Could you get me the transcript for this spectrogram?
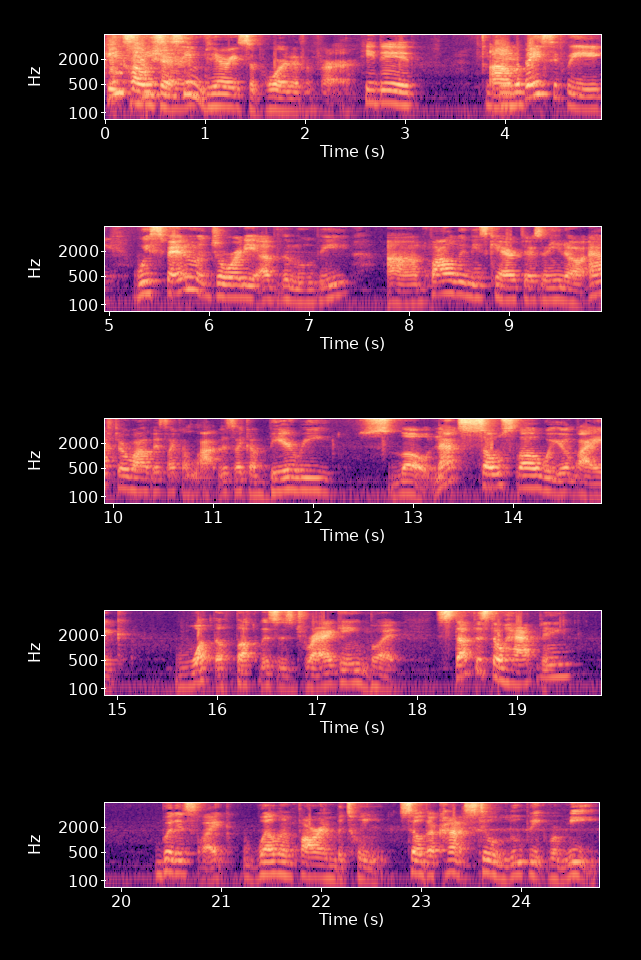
He, he seemed very supportive of her. he did. He Um, did. but basically, we spend majority of the movie um, following these characters, and you know, after a while, there's like a lot. There's like a very slow, not so slow where you're like, "What the fuck? This is dragging," but stuff is still happening. But it's like well and far in between, so they're kind of still looping. For me,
